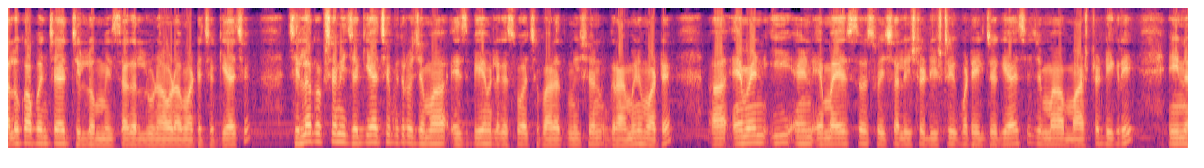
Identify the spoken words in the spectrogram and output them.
તાલુકા પંચાયત જિલ્લો મહીસાગર, લુણાવાડા માટે જગ્યા છે. જિલ્લા કક્ષાની જગ્યા છે મિત્રો, જેમાં એસબીએમ એટલે કે સ્વચ્છ ભારત મિશન ગ્રામીણ માટે M N E and MIS specialist district માટે એક જગ્યા છે, જેમાં master degree in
